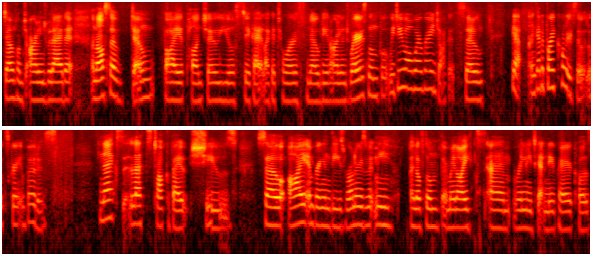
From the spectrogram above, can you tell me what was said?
Don't come to Ireland without it. And also, don't buy a poncho. You'll stick out like a tourist. Nobody in Ireland wears them, but we do all wear rain jackets. So, yeah, and get a bright colour so it looks great in photos. Next, let's talk about shoes. So, I am bringing these runners with me. I love them. They're my Nikes. Um, really need to get a new pair because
